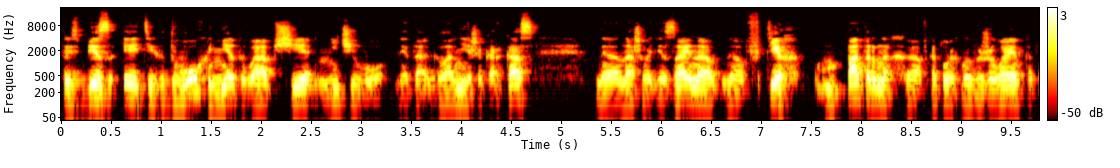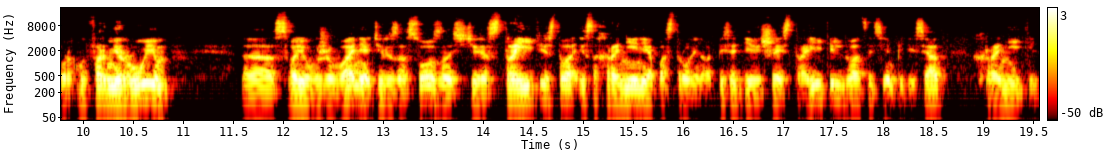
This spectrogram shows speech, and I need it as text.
То есть без этих двух нет вообще ничего. Это главнейший каркас э, нашего дизайна э, в тех паттернах, э, в которых мы выживаем, в которых мы формируем свое выживание через осознанность, через строительство и сохранение построенного. 59.6 строитель, 27.50 хранитель.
